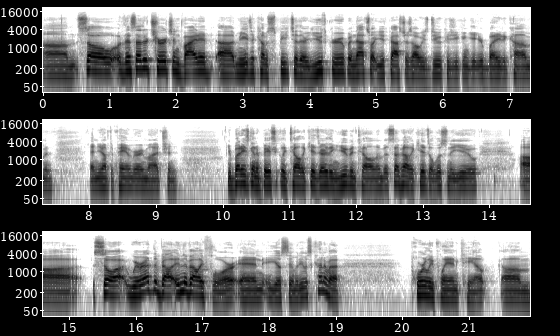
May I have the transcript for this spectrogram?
Um, so this other church invited uh, me to come speak to their youth group, and that's what youth pastors always do because you can get your buddy to come and, and you don't have to pay him very much. And your buddy's going to basically tell the kids everything you've been telling them, but somehow the kids will listen to you. Uh, so uh, we were at the val- in the valley floor, and Yosemite it was kind of a poorly planned camp. Um,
